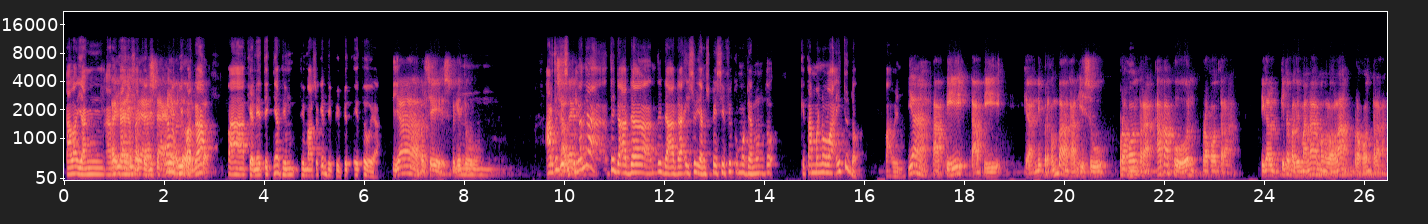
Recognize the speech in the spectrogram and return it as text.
kalau yang kayak genetika ya, lebih betul, pada betul. genetiknya dimasukin di bibit itu ya. Iya, persis begitu. Hmm. Artinya Misalnya, sebenarnya tidak ada tidak ada isu yang spesifik kemudian untuk kita menolak itu dong, Pak Win. Ya, tapi tapi ya ini berkembang kan isu pro hmm. kontra, apa pun pro kontra. Tinggal kita bagaimana mengelola pro kontra.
